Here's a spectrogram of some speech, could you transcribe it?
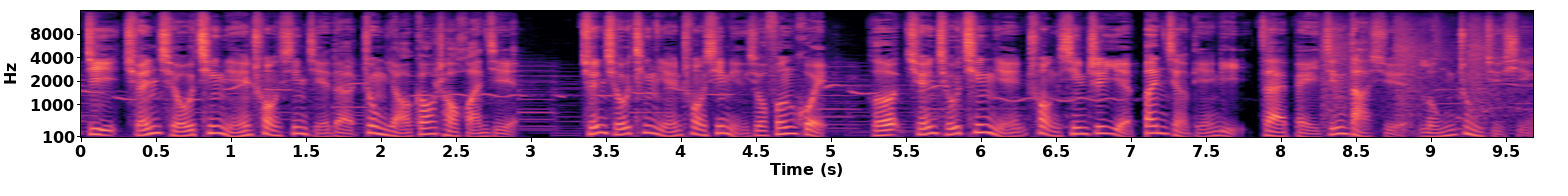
暨全球青年创新节的重要高潮环节——全球青年创新领袖峰会和全球青年创新之夜颁奖典礼在北京大学隆重举行。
